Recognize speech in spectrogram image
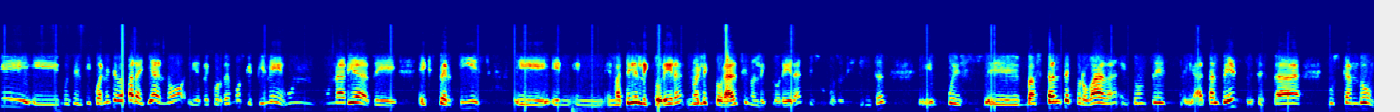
que eh, pues el tijuanense va para allá, ¿no? recordemos que tiene un, un área de expertise eh, en, en, materia electorera, no electoral, sino electorera, que son cosas distintas, eh, pues eh, bastante probada, entonces tal vez se está buscando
